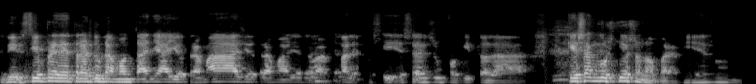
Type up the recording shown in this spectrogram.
Es decir, siempre detrás de una montaña hay otra más y otra más y otra más. Vale, pues sí, esa es un poquito la... ¿Que es angustioso? No, para mí es un,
